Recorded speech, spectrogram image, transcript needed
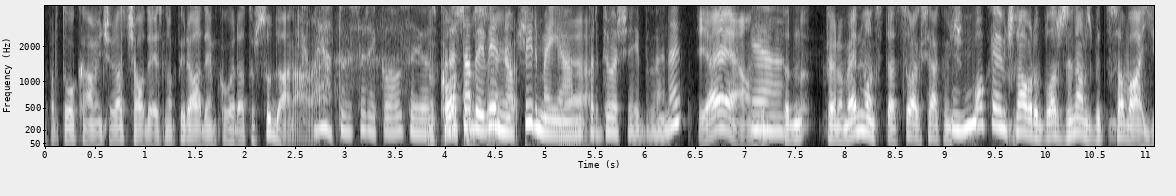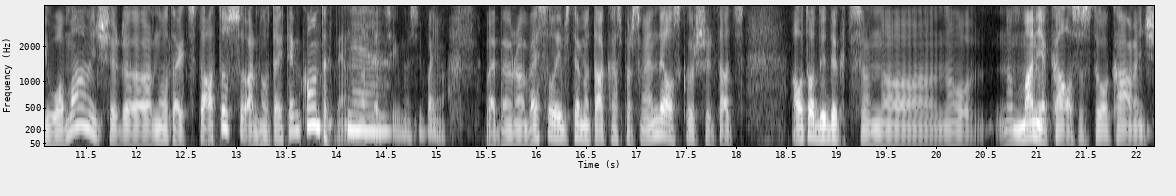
par to, kā viņš ir atšaudies no pirātiem kaut kādā tur Sudānā. Vai? Jā, to es arī klausījos. Nu, tā bija viena no pirmajām jā. par drošību, vai ne? Jā, jā. Un jā. Tad, tad nu, piemēram, Edmunds ir tāds cilvēks, jā, ka viņš, mm -hmm. okay, viņš nav varbūt plaši zināms, bet savā jomā viņš ir ar noteiktu statusu, ar noteiktiem kontaktiem. Vai, piemēram, veselības tematā Kaspars Mendels, kurš ir tāds autodidakts un nu, nu, maniakāls uz to, kā viņš,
